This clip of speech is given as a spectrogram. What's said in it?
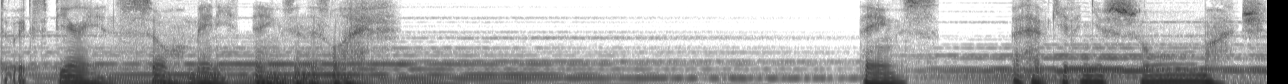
to experience so many things in this life. Things that have given you so much.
